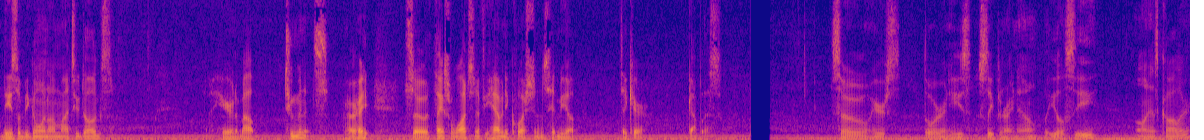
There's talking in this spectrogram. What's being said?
these will be going on my two dogs here in about two minutes. All right. So thanks for watching. If you have any questions, hit me up. Take care. God bless. So here's Thor and he's sleeping right now, but you'll see on his collar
